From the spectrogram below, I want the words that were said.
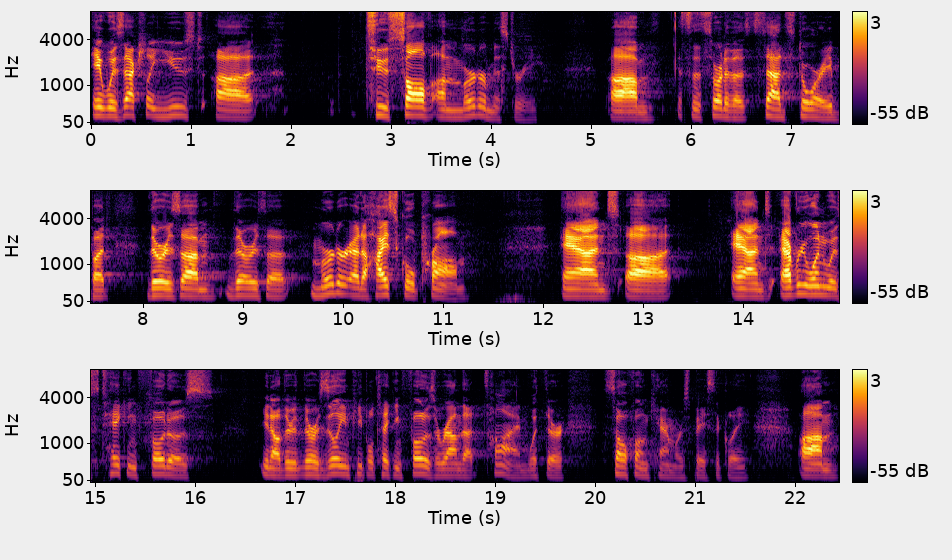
it was actually used uh, to solve a murder mystery. Um, this is sort of a sad story, but there is, um, there is a murder at a high school prom, and, uh, and everyone was taking photos. You know, there, there are a zillion people taking photos around that time with their cell phone cameras, basically. Um,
